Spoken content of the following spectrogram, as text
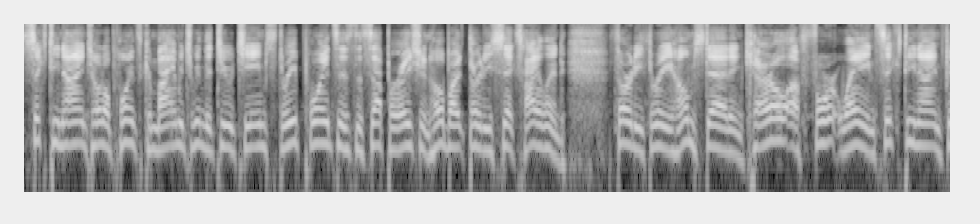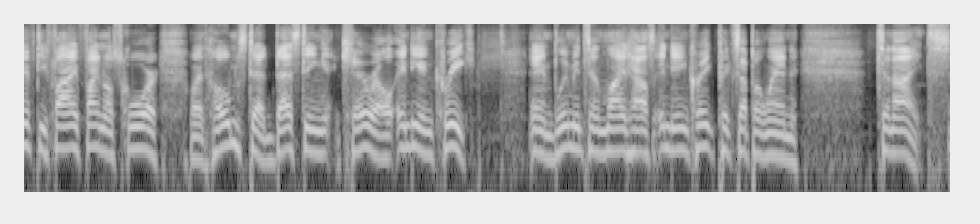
69 total points combined between the two teams. Three points is the separation. Hobart 36, Highland 33. Homestead and Carroll of Fort Wayne 69 55 final score with Homestead besting Carroll. Indian Creek and Bloomington Lighthouse. Indian Creek picks up a win tonight.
